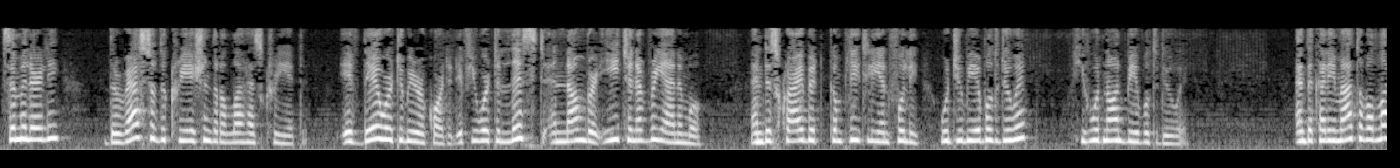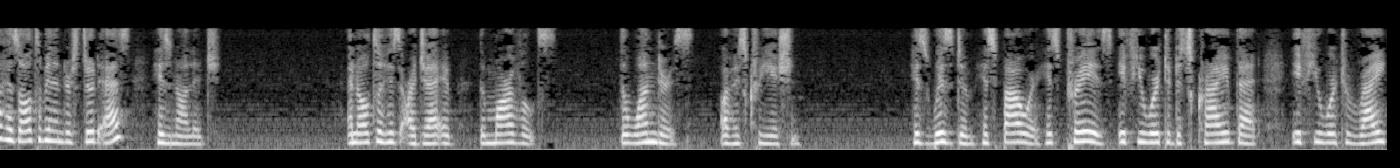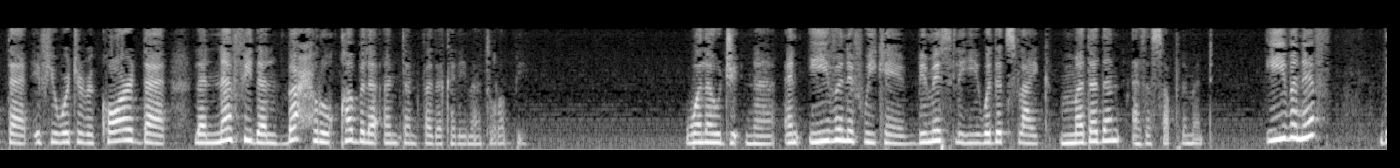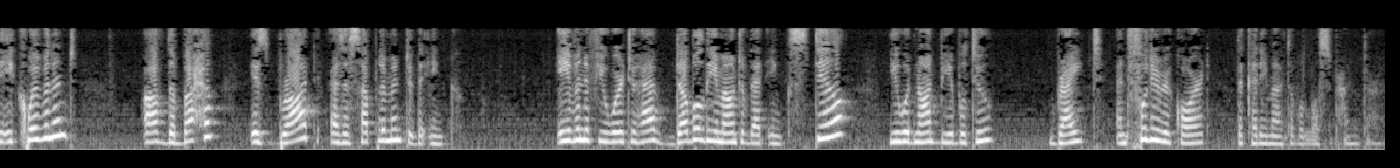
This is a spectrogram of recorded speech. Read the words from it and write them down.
Similarly, the rest of the creation that Allah has created, if they were to be recorded, if you were to list and number each and every animal and describe it completely and fully, would you be able to do it? You would not be able to do it. And the kalimat of Allah has also been understood as His knowledge and also His ajaib, the marvels, the wonders of His creation. His wisdom, His power, His praise, if you were to describe that, if you were to write that, if you were to record that, لَنَفِدَ الْبَحْرُ قَبْلَ أَن تَنْفَدَ كَلِمَاتُ رَبِّي وَلَوْ جِئْنَا And even if we came, بِمِثْلِهِ with its like, مَدَدًا as a supplement. Even if the equivalent of the bahr is brought as a supplement to the ink. Even if you were to have double the amount of that ink, still you would not be able to write and fully record the kalimat of Allah subhanahu wa ta'ala.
